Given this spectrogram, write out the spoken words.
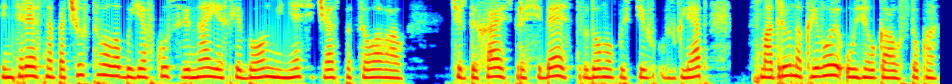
Интересно, почувствовала бы я вкус вина, если бы он меня сейчас поцеловал. Чертыхаюсь про себя и с трудом опустив взгляд, смотрю на кривой узел галстука.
